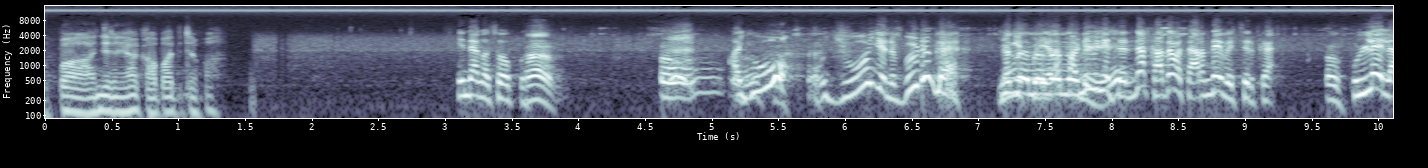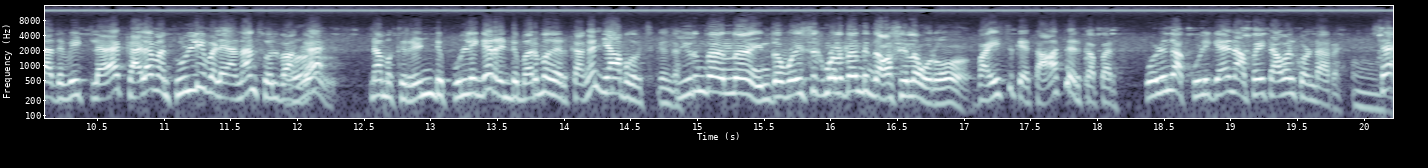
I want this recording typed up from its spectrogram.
எப்பா ஆஞ்சநேயா காப்பாத்திட்டப்பா இந்தாங்க சோப்பு. ஐயோ ஐயோ என்ன விடுங்க நீங்க என்ன, இப்படி என்ன, எல்லாம் பண்ணுவீங்க? தெரிஞ்சா கதவை திறந்தே வச்சிருக்கேன். புள்ள இல்லாத வீட்ல கிழவன் துள்ளி விளையாடான்னு சொல்லுவாங்க. நமக்கு ரெண்டு புள்ளைங்க ரெண்டு மருமக இருக்காங்க ஞாபகம் வச்சுக்கோங்க இருந்தா என்ன இந்த வயசுக்கு மேல தான் இந்த ஆசையெல்லாம் வரும் வயசுக்கு ஏத்த ஆசை இருக்கா பாரு ஒழுங்கா குளிக்க நான் போய் டவல் கொண்டாடுறேன் ச்சே.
